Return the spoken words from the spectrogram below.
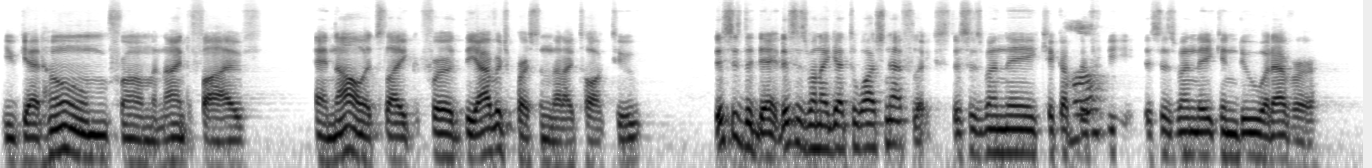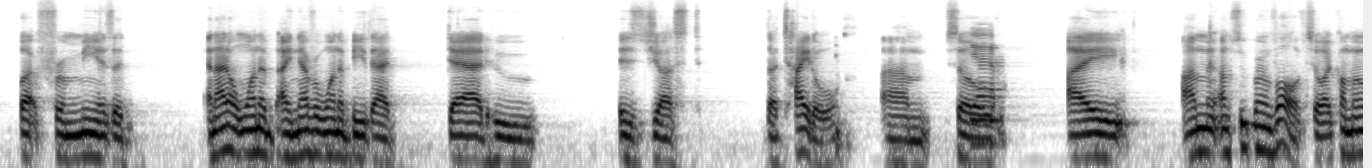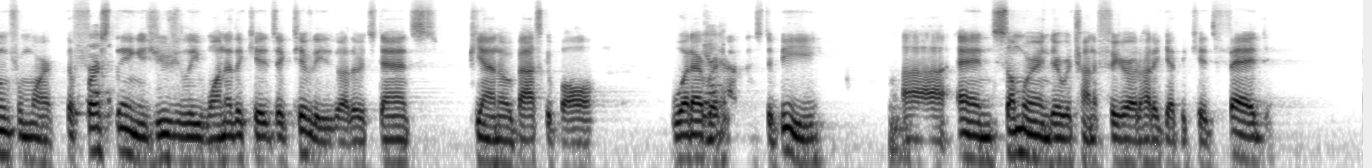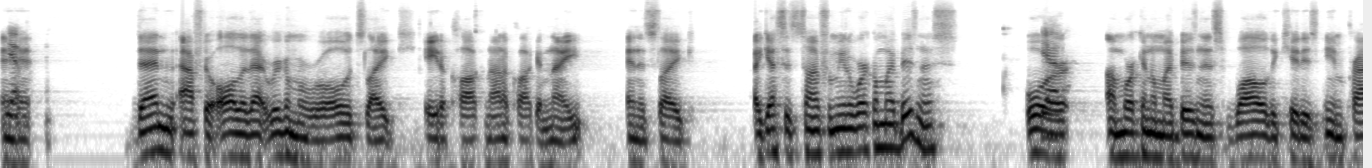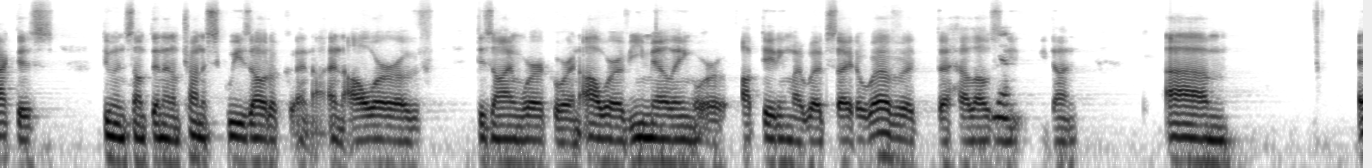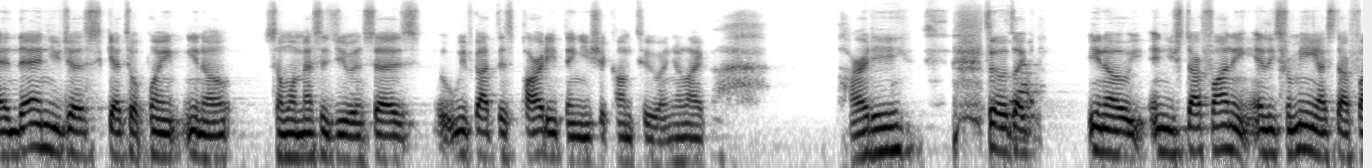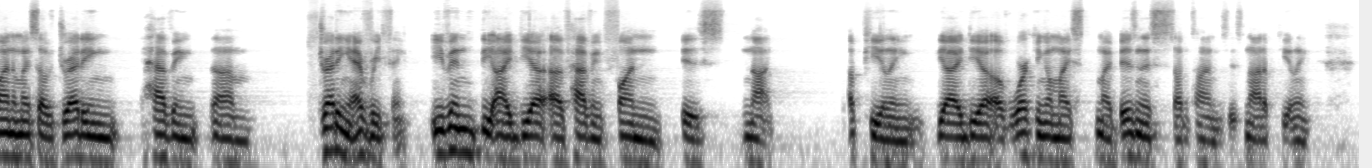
you get home from a 9 to 5 and now it's like for the average person that I talk to, this is the day. This is when I get to watch Netflix. This is when they kick up uh-huh. their feet. This is when they can do whatever. But for me, as a, and I don't want to. I never want to be that dad who is just the title. Um, so yeah. I I'm I'm super involved. So I come home from work. The first thing is usually one of the kids' activities, whether it's dance, piano, basketball, whatever yeah. it happens to be. Uh, and somewhere in there, we're trying to figure out how to get the kids fed. And yep. then after all of that rigmarole, it's like eight o'clock, nine o'clock at night, and it's like, I guess it's time for me to work on my business, or yeah. I'm working on my business while the kid is in practice doing something and I'm trying to squeeze out a, an, an hour of design work or an hour of emailing or updating my website or whatever the hell else yeah. needs to be done. Um, and then you just get to a point, you know, someone messages you and says, We've got this party thing you should come to. And you're like, ah, Party? so it's yeah. like, you know, and you start finding, at least for me, I start finding myself dreading having um, dreading everything. Even the idea of having fun is not appealing. The idea of working on my my business sometimes is not appealing.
